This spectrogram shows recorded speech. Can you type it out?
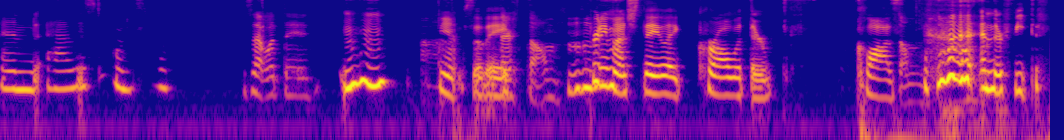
and has its talons. So. Is that what they? Mm Mhm. Uh, Yeah, so they Their thumb. pretty much they like crawl with their claws and their feet.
